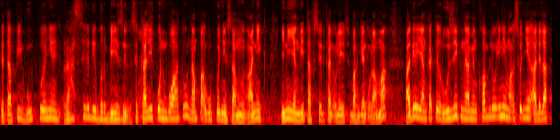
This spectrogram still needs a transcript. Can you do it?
tetapi rupanya rasa dia berbeza. Sekalipun buah tu nampak rupanya sama. Ha, ini ini yang ditafsirkan oleh sebahagian ulama. Ada yang kata ruzikna min qablu. Ini maksudnya adalah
